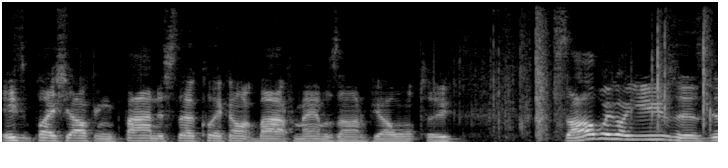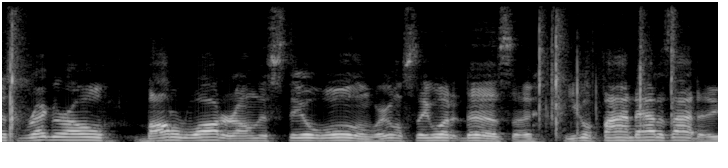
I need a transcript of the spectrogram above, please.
easy place y'all can find this stuff. Click on it, buy it from Amazon if y'all want to. So all we're going to use is just regular old bottled water on this steel wool and we're going to see what it does. So you're going to find out as I do.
